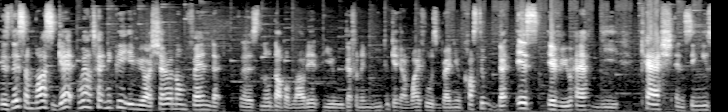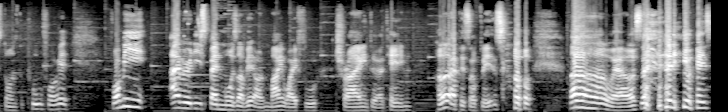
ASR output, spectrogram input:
is this a must get? Well, technically, if you're a Sheryl Nome fan that there's no doubt about it. You definitely need to get your waifu's brand new costume. That is if you have the cash and singing stones to pull for it. For me, I've already spent most of it on my waifu trying to attain her episode plate. So Oh well, so anyways,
